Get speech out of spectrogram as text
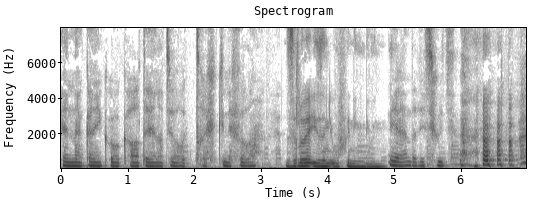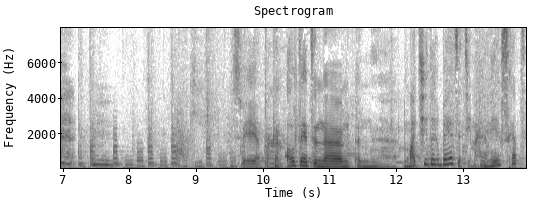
En dan kan ik ook altijd natuurlijk terugknuffelen. Zullen we eens een oefening doen? Ja, dat is goed. Oké, dus wij pakken altijd een, uh, een uh, matje erbij. Zet je maar neer, schat.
